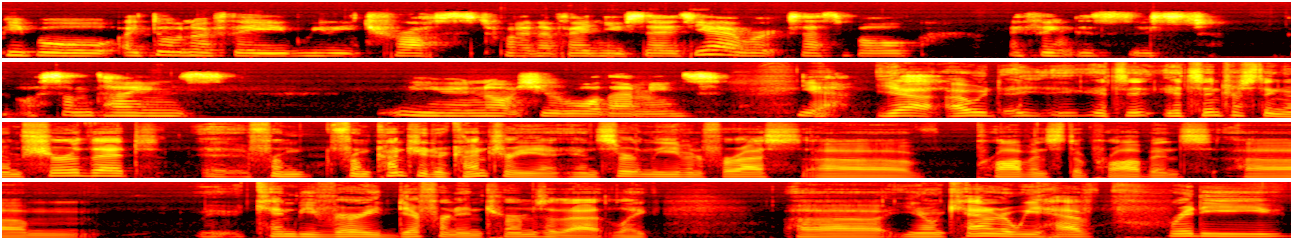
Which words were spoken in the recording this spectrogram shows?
people. I don't know if they really trust when a venue says, "Yeah, we're accessible." I think it's just sometimes you're not sure what that means. Yeah, yeah i would it's it's interesting i'm sure that uh, from from country to country and, and certainly even for us uh, province to province um, can be very different in terms of that like uh, you know, in Canada, we have pretty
